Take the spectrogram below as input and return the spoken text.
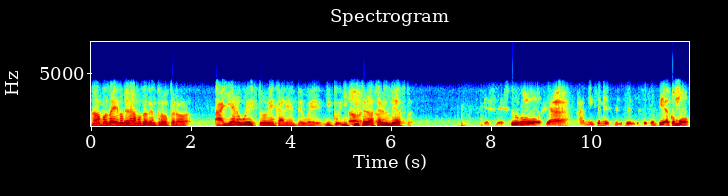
No, pues ahí los Pero- dejamos adentro, pero ayer, güey, estuvo bien caliente, güey. Ni, ni No, quise no, hacer no. el lift. Es- Estuvo, o sea, a mí se me se, se- se sentía como...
